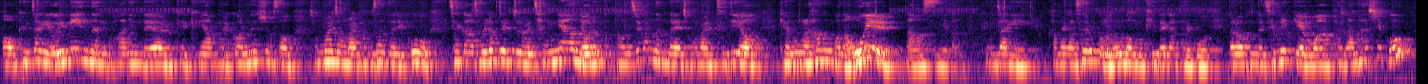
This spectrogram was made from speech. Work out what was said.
어, 굉장히 의미 있는 관인데요. 이렇게 귀한 발걸음 해주셔서 정말 정말 감사드리고 제가 전력 질주를 작년 여름부터 찍었는데 정말 드디어 개봉을 하는구나 5일 남았습니다. 굉장히 감회가 새롭고 너무너무 기대가 되고 여러분들 재밌게 영화 관람하시고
